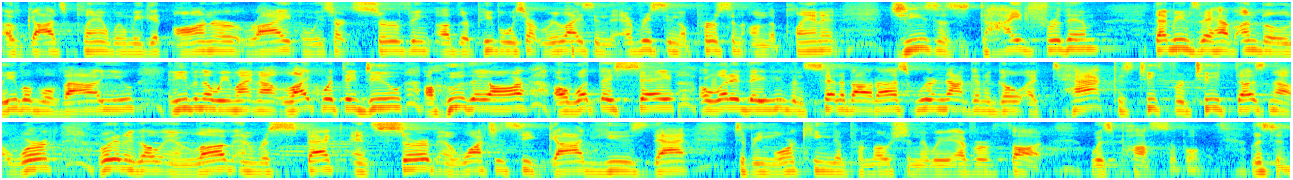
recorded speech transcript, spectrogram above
of God's plan. When we get honor right and we start serving other people, we start realizing that every single person on the planet, Jesus died for them that means they have unbelievable value. And even though we might not like what they do or who they are or what they say or what they've even said about us, we're not going to go attack because tooth for tooth does not work. We're going to go in love and respect and serve and watch and see God use that to bring more kingdom promotion than we ever thought was possible. Listen,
